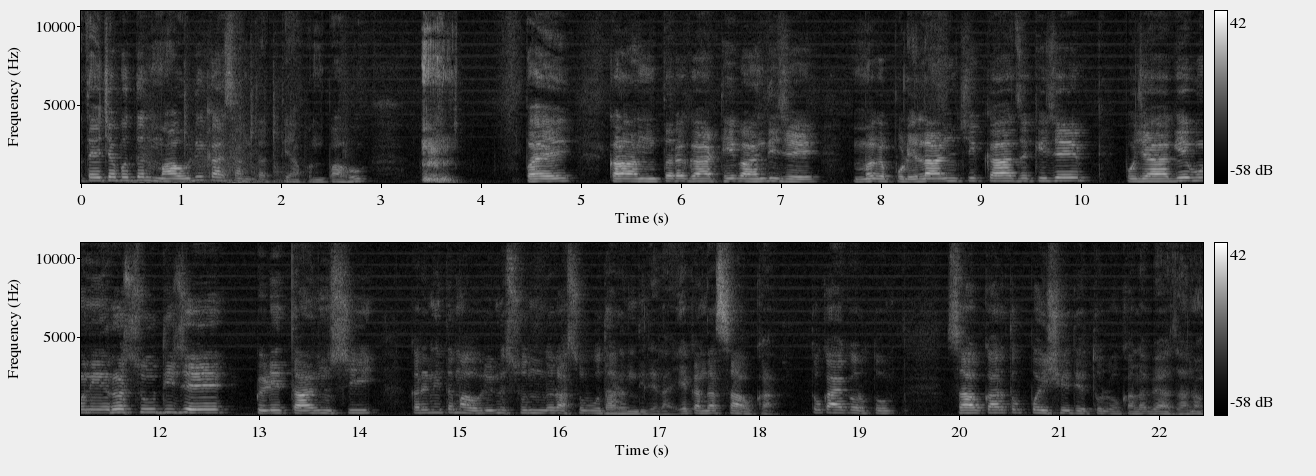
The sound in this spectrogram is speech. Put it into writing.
आता याच्याबद्दल माऊली काय सांगतात ते आपण पाहू. पै कळांतर गाठी बांधिजे मग पुढीलांची काज किजे पूजा घेऊन रसू दिजे पीडितांशी कारण इथं माऊलीने सुंदर असं उदाहरण दिलेलं आहे. एखादा सावकार तो काय करतो? सावकार तो पैसे देतो लोकाला व्याजानं.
